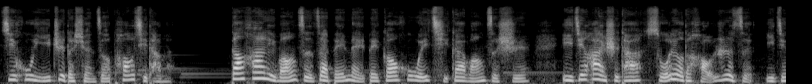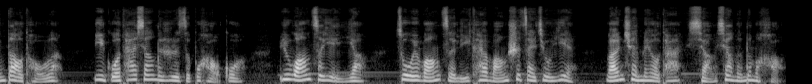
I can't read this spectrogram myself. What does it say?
几乎一致的选择抛弃他们。当哈里王子在北美被高呼为乞丐王子时，已经暗示他所有的好日子已经到头了，异国他乡的日子不好过。与王子也一样，作为王子离开王室再就业，完全没有他想象的那么好。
